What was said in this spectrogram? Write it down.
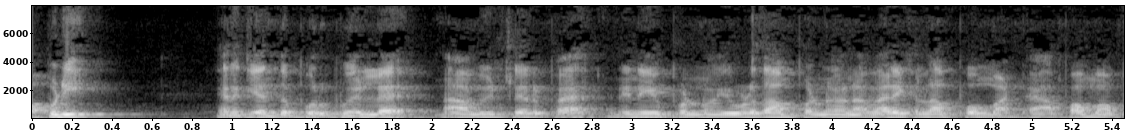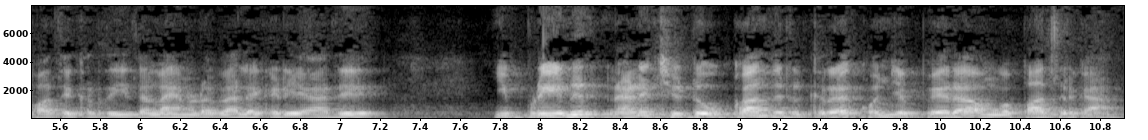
அப்படி எனக்கு எந்த பொறுப்பும் இல்லை. நான் வீட்டில் இருப்பேன். நினைவு பண்ணும் இவ்வளோ தான் பண்ணுவேன். நான் வேலைக்கெல்லாம் போக மாட்டேன். அப்பா அம்மா பார்த்துக்கிறது இதெல்லாம் என்னோடய வேலை கிடையாது. இப்படின்னு நினச்சிட்டு உட்காந்துருக்கிற கொஞ்சம் பேரை அவங்க பார்த்துருக்காங்க.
